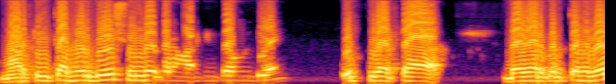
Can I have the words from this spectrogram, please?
মার্কিং কাপড় দিয়ে, সুন্দর করে মার্কিং কাপড় দিয়ে উড ব্যবহার করতে হবে।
